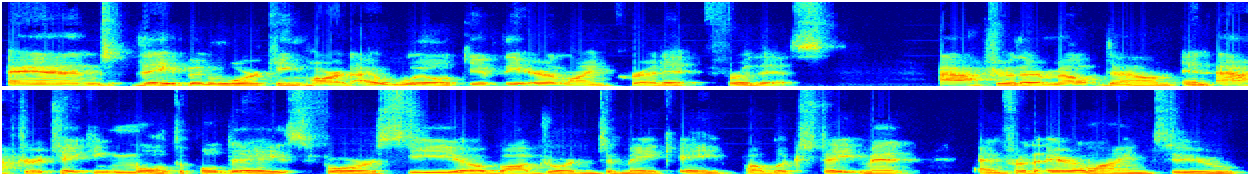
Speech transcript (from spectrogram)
And they've been working hard. I will give the airline credit for this. After their meltdown and after taking multiple days for CEO Bob Jordan to make a public statement and for the airline to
